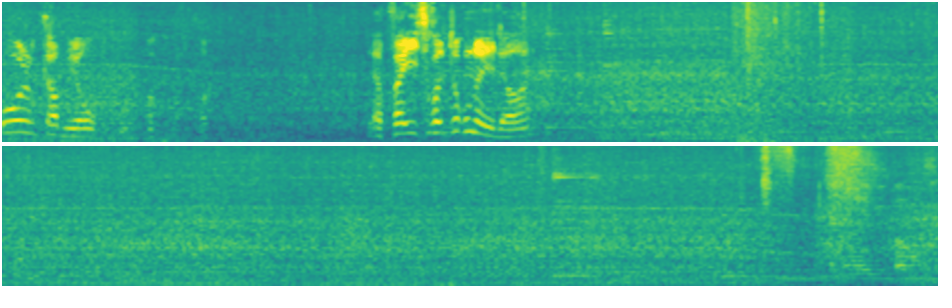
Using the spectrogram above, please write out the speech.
Oh le camion. Il a failli se retourner là. hein. On aurait vu pas avancer.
